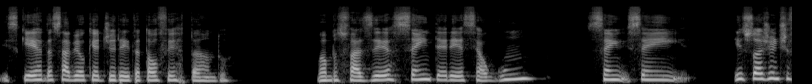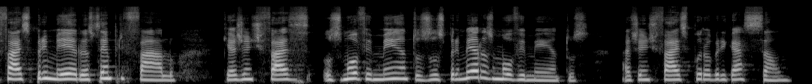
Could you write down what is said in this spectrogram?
esquerda saber o que a direita está ofertando. Vamos fazer sem interesse algum, sem, sem. Isso a gente faz primeiro, eu sempre falo que a gente faz os movimentos, os primeiros movimentos, a gente faz por obrigação.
